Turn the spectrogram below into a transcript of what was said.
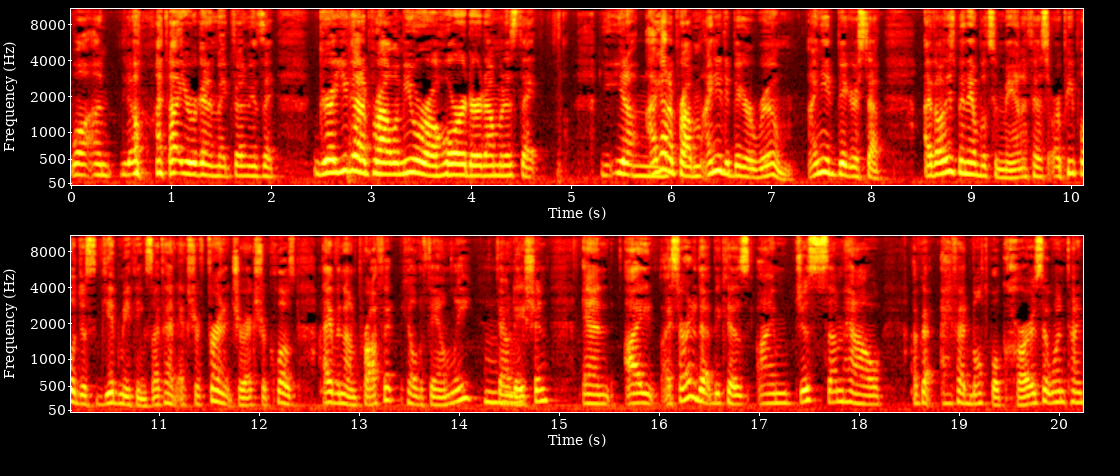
Well, um, you know, I thought you were going to make fun of me and say, "Girl, you got a problem. You were a hoarder." And I'm going to say, "You know, I got a problem. I need a bigger room. I need bigger stuff." I've always been able to manifest, or people just give me things. I've had extra furniture, extra clothes. I have a nonprofit, Heal the Family mm-hmm. Foundation, and I I started that because I'm just somehow I've got I've had multiple cars at one time.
